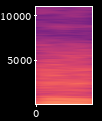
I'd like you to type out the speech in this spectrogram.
看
